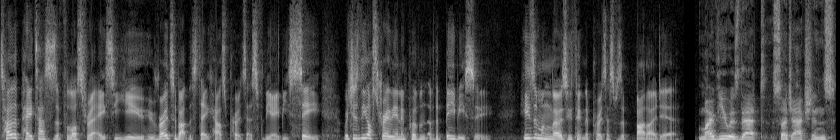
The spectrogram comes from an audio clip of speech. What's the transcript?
Tyler Paytas is a philosopher at ACU who wrote about the steakhouse protest for the ABC, which is the Australian equivalent of the BBC. He's among those who think the protest was a bad idea. My view is that such actions,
